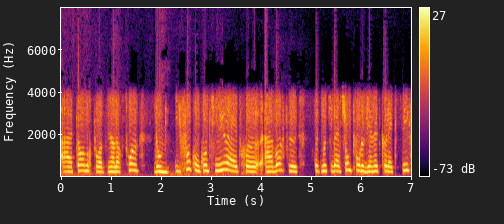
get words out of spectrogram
à attendre pour obtenir leurs soins. Donc, mm. il faut qu'on continue à être, euh, à avoir ce, cette motivation pour le bien-être collectif,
